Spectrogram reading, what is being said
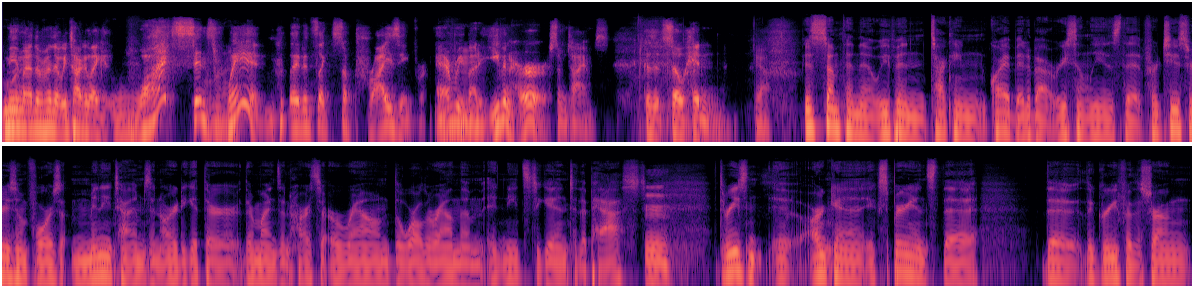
Me and my other friend that we talk like, what? Since Right. when? Like it's like surprising for everybody, even her sometimes, because it's so hidden. Yeah. is something that we've been talking quite a bit about recently is that for twos, threes, and fours, many times in order to get their their minds and hearts around the world around them, it needs to get into the past. Mm. Threes uh, aren't going to experience the the the grief or the strong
